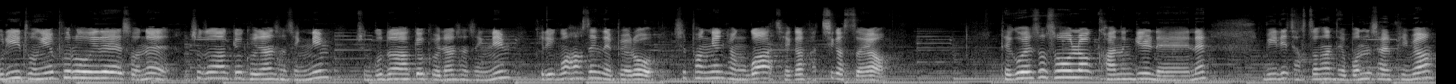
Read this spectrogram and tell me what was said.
우리 동일 프로에서는 초등학교 교장 선생님, 중고등학교 교장 선생님, 그리고 학생 대표로 10학년 형과 제가 같이 갔어요. 대구에서 서울로 가는 길 내내 미리 작성한 대본을 살피며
